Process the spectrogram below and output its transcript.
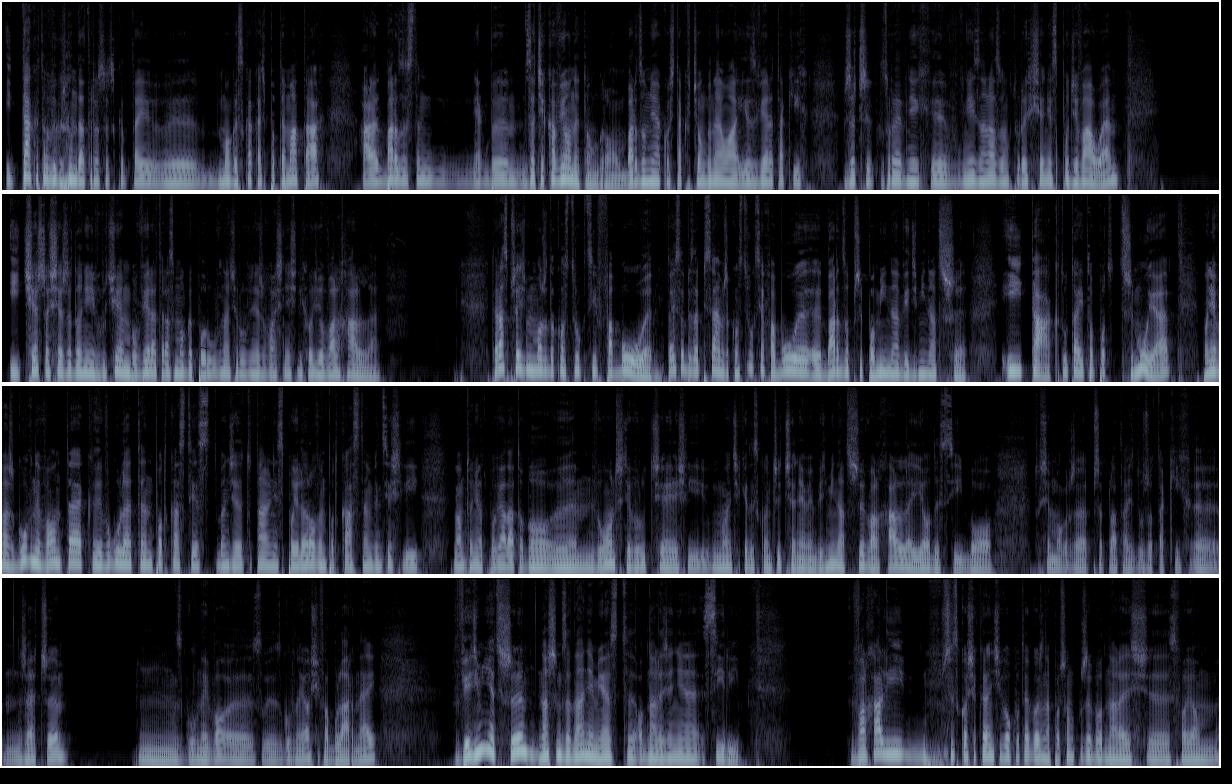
I tak to wygląda troszeczkę tutaj, yy, mogę skakać po tematach, ale bardzo jestem jakby zaciekawiony tą grą. Bardzo mnie jakoś tak wciągnęła i jest wiele takich rzeczy, które w niej, w niej znalazłem, których się nie spodziewałem. I cieszę się, że do niej wróciłem, bo wiele teraz mogę porównać również właśnie jeśli chodzi o Valhalla. Teraz przejdźmy może do konstrukcji fabuły. Tutaj sobie zapisałem, że konstrukcja fabuły y, bardzo przypomina Wiedźmina 3. I tak, tutaj to podtrzymuję, ponieważ główny wątek, y, w ogóle ten podcast jest, będzie totalnie spoilerowym podcastem, więc jeśli wam to nie odpowiada, to go wyłączcie, wróćcie, jeśli w momencie, kiedy skończycie, nie wiem, Wiedźmina 3, Valhalla i Odyssey, bo tu się może przeplatać dużo takich rzeczy z głównej, z głównej osi fabularnej. W Wiedźminie 3 naszym zadaniem jest odnalezienie Siri. W Walhali wszystko się kręci wokół tego, że na początku, żeby odnaleźć e, swoją y,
